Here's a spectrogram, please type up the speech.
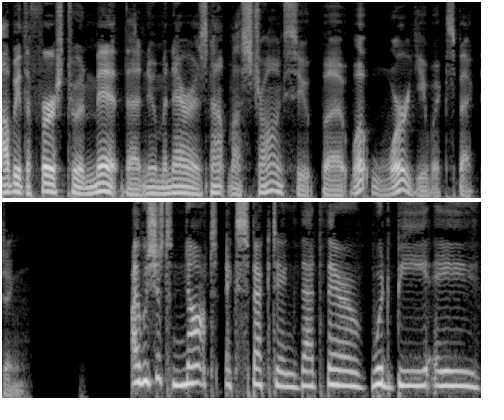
I'll be the first to admit that Numenera is not my strong suit, but what were you expecting? I was just not expecting that there would be a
